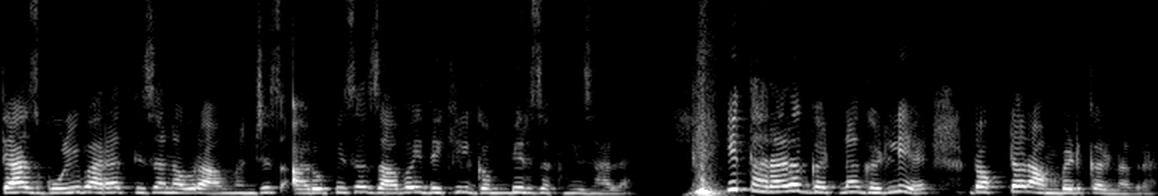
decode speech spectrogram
त्याच गोळीबारात तिचा नवरा म्हणजेच आरोपीचा जावई देखील गंभीर जखमी झालाय. ही थरारक घटना घडली आहे डॉक्टर आंबेडकर नगरात.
